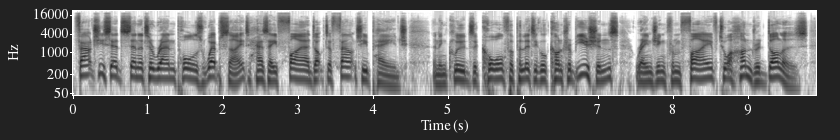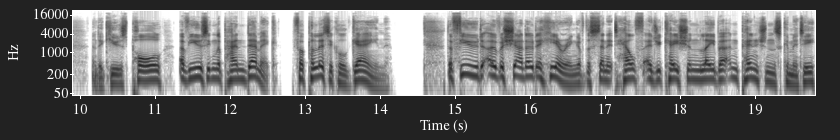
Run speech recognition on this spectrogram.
Fauci said Senator Rand Paul's website has a Fire Dr. Fauci page and includes a call for political contributions ranging from 5 to $100, and accused Paul of using the pandemic for political gain. The feud overshadowed a hearing of the Senate Health, Education, Labour and Pensions Committee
